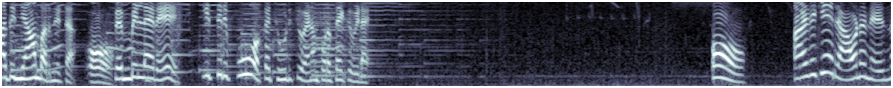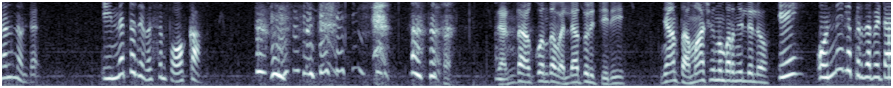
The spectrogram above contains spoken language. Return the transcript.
അത് ഞാൻ പറഞ്ഞിട്ടാ. ഓ. പെമ്പിള്ളേരെ ഇത്തിരി പൂവൊക്കെ ചൂടിച്ചു വേണം പുറത്തേക്ക് വിടാൻ. ഓ അഴുകിയ രാവണൻ എഴുന്നള്ളുന്നുണ്ട്. ഇന്നത്തെ ദിവസം പോക്കാം. രണ്ടാക്കും എന്താ വല്ലാത്തൊരു ചിരി? ഞാൻ തമാശ ഒന്നും പറഞ്ഞില്ലല്ലോ. ഏയ് ഒന്നുമില്ല പ്രതാപേട്ട.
